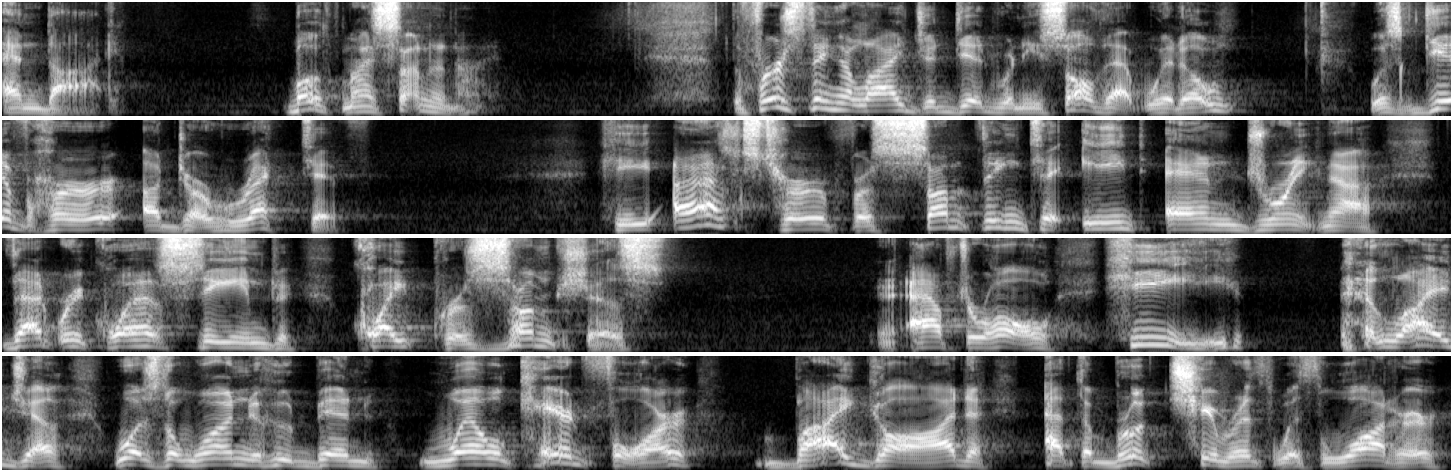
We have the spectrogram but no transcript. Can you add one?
and die. both my son and I. The first thing Elijah did when he saw that widow was give her a directive. He asked her for something to eat and drink. Now, that request seemed quite presumptuous. After all, he, Elijah, was the one who'd been well cared for by God at the brook Cherith with water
